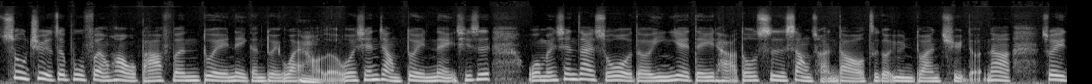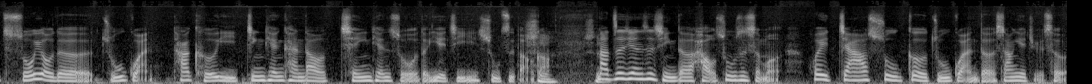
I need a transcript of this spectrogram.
数据这部分的话，我把它分对内跟对外好了。嗯、我先讲对内，其实我们现在所有的营业 data 都是上传到这个云端去的。那所以所有的主管他可以今天看到前一天所有的业绩数字报告。那这件事情的好处是什么？会加速各主管的商业决策。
